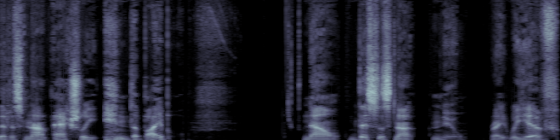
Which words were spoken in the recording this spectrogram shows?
that is not actually in the Bible. Now, this is not new, right? We have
